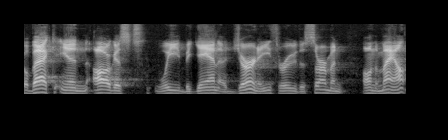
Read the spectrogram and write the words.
Well, back in August, we began a journey through the Sermon on the Mount.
